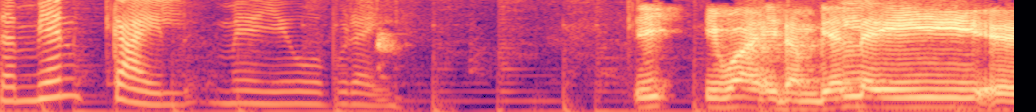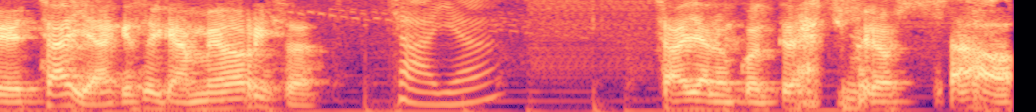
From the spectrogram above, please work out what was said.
También Kyle me llegó por ahí. Y, y bueno, y también leí eh, Chaya, que es el que me dio risa. Chaya. Chaya lo encontré así, pero chao.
